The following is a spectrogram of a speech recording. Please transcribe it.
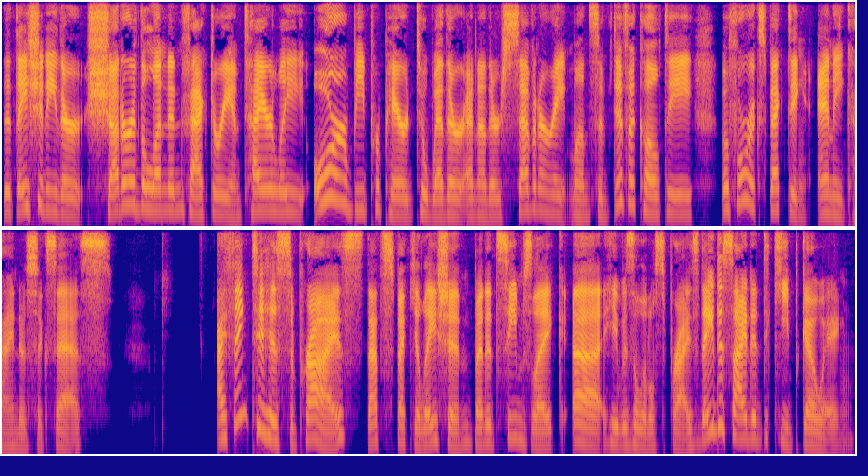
that they should either shutter the London factory entirely or be prepared to weather another seven or eight months of difficulty before expecting any kind of success. I think to his surprise, that's speculation, but it seems like uh, he was a little surprised. They decided to keep going,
